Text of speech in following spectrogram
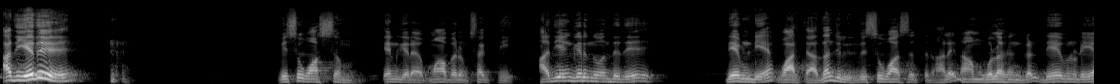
அது எது? விசுவாசம் என்கிற மாபெரும் சக்தி. அது எங்கிருந்து வந்தது? தேவனுடைய வார்த்தை. அதான் சொல்லி விசுவாசத்தினாலே நாம் உலகங்கள் தேவனுடைய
